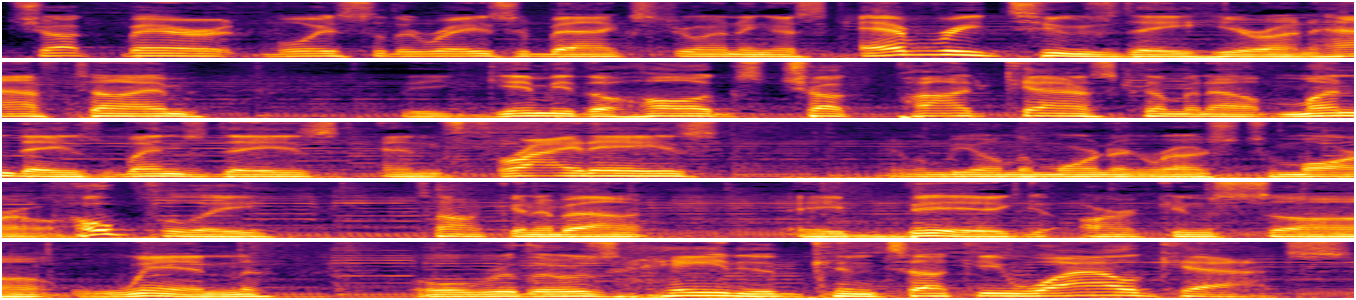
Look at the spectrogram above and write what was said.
Chuck Barrett, voice of the Razorbacks, joining us every Tuesday here on halftime. The Gimme the Hogs Chuck podcast coming out Mondays, Wednesdays, and Fridays. And we'll be on the morning rush tomorrow. Hopefully, talking about a big Arkansas win over those hated Kentucky Wildcats.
